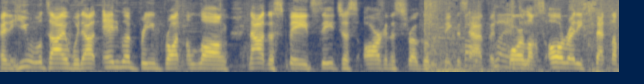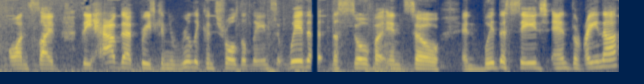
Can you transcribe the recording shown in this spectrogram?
and he will die without anyone being brought along. Now the Spades, they just are going to struggle to make this happen. Warlock's already set up on site. They have that breach, can really control the lanes with the Sova in tow. And with the Sage and the Reyna,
